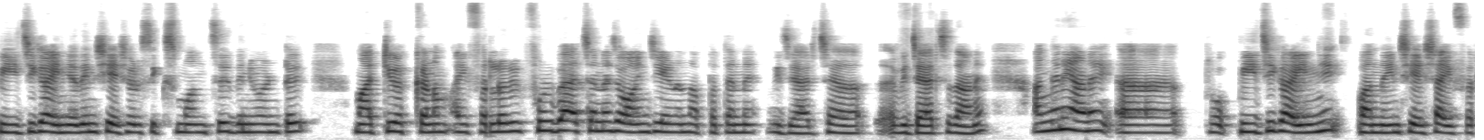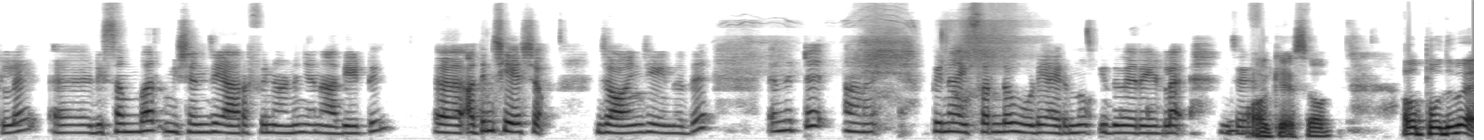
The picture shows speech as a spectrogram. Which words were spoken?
പി ജി കഴിഞ്ഞതിന് ശേഷം ഒരു സിക്സ് മന്ത്സ് ഇതിനു വേണ്ടിയിട്ട് മാറ്റി വെക്കണം. ഐഫറിൽ ഒരു ഫുൾ ബാച്ച് തന്നെ ജോയിൻ ചെയ്യണമെന്ന് അപ്പം തന്നെ വിചാരിച്ച വിചാരിച്ചതാണ്. അങ്ങനെയാണ് പി ജി കഴിഞ്ഞ് വന്നതിന് ശേഷം ഐഫറിൽ ഡിസംബർ മിഷൻ ജെ ആർ എഫിനാണ് ഞാൻ ആദ്യമായിട്ട് അതിനുശേഷം ജോയിൻ ചെയ്യുന്നത്. എന്നിട്ട് ആണ് പിന്നെ ഐഫറിന്റെ കൂടെ ആയിരുന്നു ഇതുവരെയുള്ള അപ്പൊ സോ അപ്പോൾ പൊതുവെ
